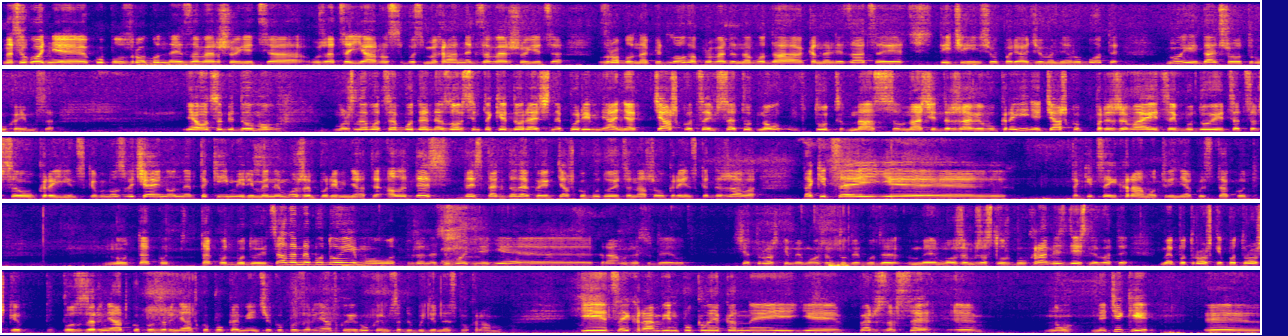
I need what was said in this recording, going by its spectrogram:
На сьогодні купол зроблений, завершується вже цей ярус восьмигранник завершується. Зроблена підлога, проведена вода, каналізація, ті чи інші опоряджувальні роботи. Ну і далі от рухаємося. Я от собі думав, можливо, це буде не зовсім таке доречне порівняння. Тяжко це все тут, тут в нас, в нашій державі в Україні, тяжко переживається і будується це все українське. Воно, звичайно, не в такій мірі ми не можемо порівняти, але десь, десь так далеко, як тяжко будується наша українська держава, так і цей, е, так і цей храм, от він якось так от. Ну так от так от будується. Але ми будуємо. От вже на сьогодні є е, храм, вже сюди. От, ще трошки ми можемо туди буде. Ми можемо вже службу в храмі здійснювати. Ми потрошки, потрошки по зернятку, по зернятку, по камінчику, по зернятку і рухаємося до будівництва храму. І цей храм він покликаний, перш за все, е, ну не тільки. е,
